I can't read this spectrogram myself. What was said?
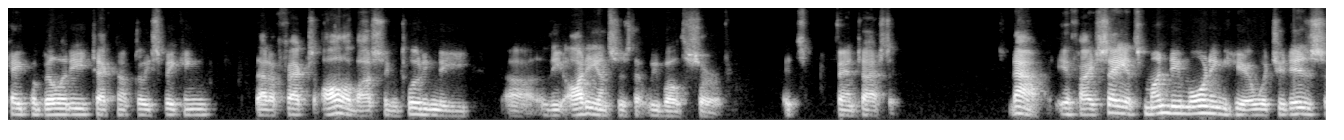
capability, technically speaking, that affects all of us, including the, uh, the audiences that we both serve. It's fantastic. Now, if I say it's Monday morning here, which it is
